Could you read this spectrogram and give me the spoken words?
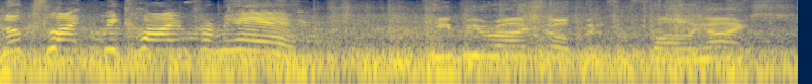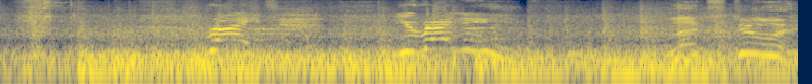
Looks like we climb from here. Keep your eyes open for falling ice. Right. You ready? Let's do it.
